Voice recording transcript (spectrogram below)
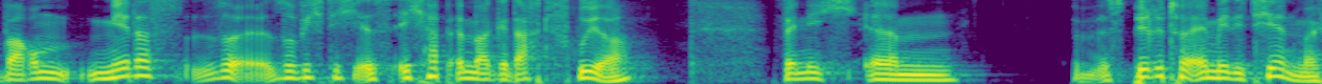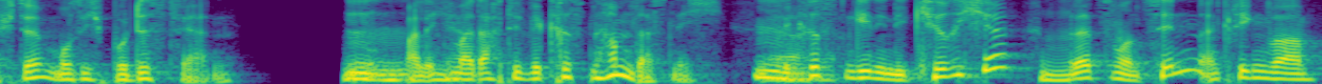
warum mir das so, so wichtig ist. Ich habe immer gedacht, früher, wenn ich ähm, spirituell meditieren möchte, muss ich Buddhist werden. Weil ich immer dachte, wir Christen haben das nicht. Wir Christen gehen in die Kirche, dann setzen wir uns hin, dann kriegen wir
